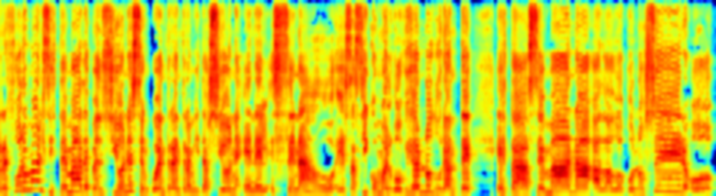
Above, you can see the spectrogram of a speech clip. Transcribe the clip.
reforma al sistema de pensiones se encuentra en tramitación en el Senado. Es así como el gobierno durante esta semana ha dado a conocer o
